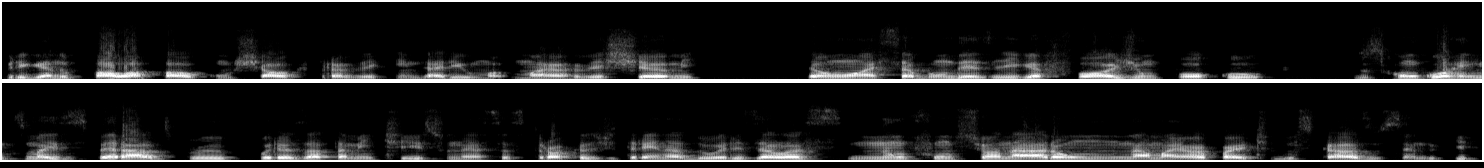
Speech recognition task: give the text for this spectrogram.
brigando pau a pau com o Schalke para ver quem daria o maior vexame. Então, essa Bundesliga foge um pouco dos concorrentes mais esperados por, por exatamente isso, né? Essas trocas de treinadores, elas não funcionaram na maior parte dos casos, sendo que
